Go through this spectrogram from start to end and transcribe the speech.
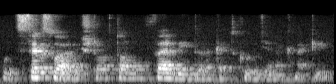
hogy szexuális tartalmú felvételeket küldjenek neki.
